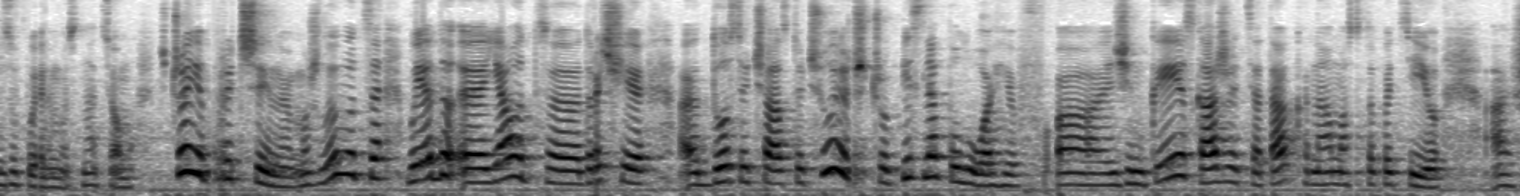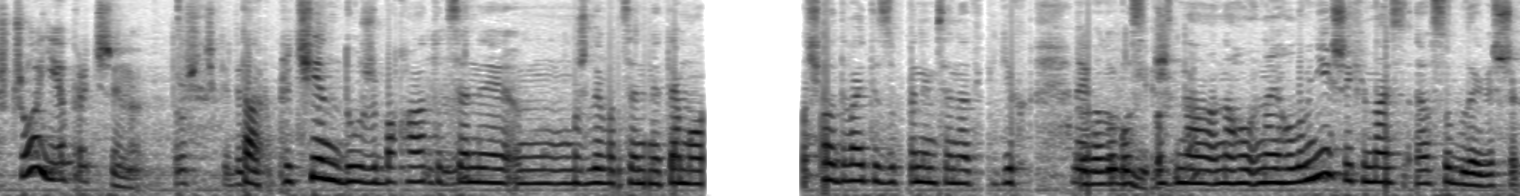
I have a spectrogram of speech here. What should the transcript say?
зупинимось на цьому. Що є причиною? Можливо, це бо я е, я, от до речі, досить часто чую, що після пологів жінки скаржаться так на мастопатію. А що є причиною? Трошечки детально. Так, причин дуже багато. Це не можливо, це не тема. Але давайте зупинимося на таких е, Найголовніших, на, на, на найголовніших і найособливіших.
